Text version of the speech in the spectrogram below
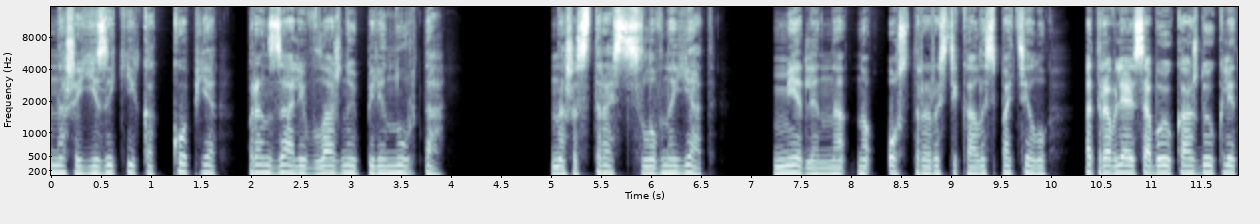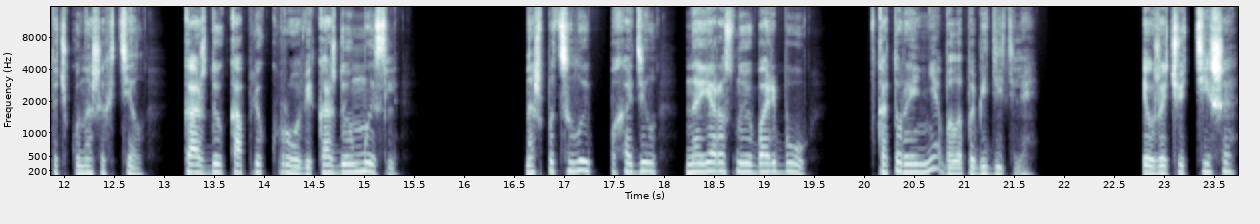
Наши языки, как копья, пронзали влажную пелену рта. Наша страсть, словно яд, медленно, но остро растекалась по телу, отравляя собою каждую клеточку наших тел, каждую каплю крови, каждую мысль. Наш поцелуй походил на яростную борьбу, в которой не было победителей. И уже чуть тише,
